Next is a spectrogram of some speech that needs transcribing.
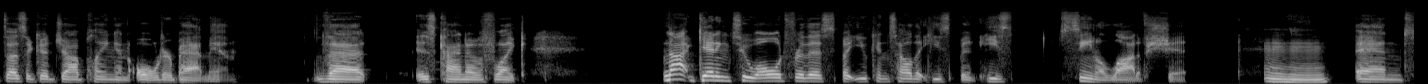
does a good job playing an older Batman that is kind of like not getting too old for this, but you can tell that he's been he's seen a lot of shit. Mm-hmm. And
